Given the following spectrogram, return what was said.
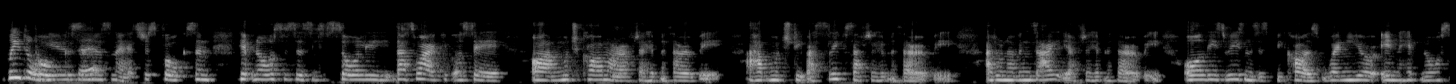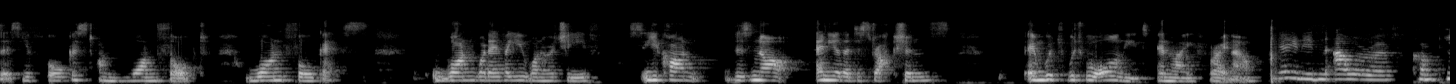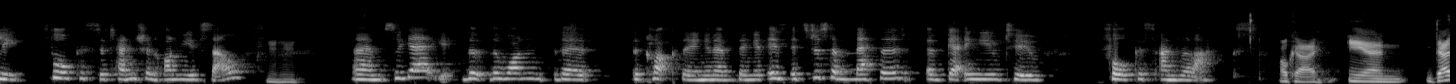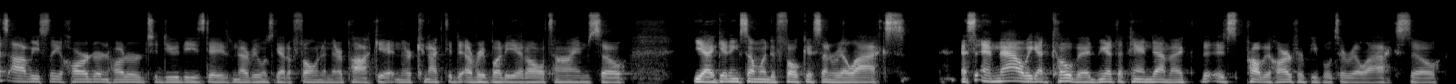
we don't focusing, use it. isn't it? It's just focusing. Hypnosis is solely that's why people say, Oh, I'm much calmer after hypnotherapy. I have much deeper sleeps after hypnotherapy. I don't have anxiety after hypnotherapy. All these reasons is because when you're in hypnosis, you're focused on one thought, one focus, one whatever you want to achieve. So you can't, there's not any other distractions in which which we all need in life right now. Yeah, you need an hour of complete focused attention on yourself. Mm-hmm. Um, so yeah, the the one the the clock thing and everything, it is it's just a method of getting you to focus and relax. Okay. And that's obviously harder and harder to do these days when everyone's got a phone in their pocket and they're connected to everybody at all times. So yeah, getting someone to focus and relax. And now we got COVID, we got the pandemic. It's probably hard for people to relax. So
